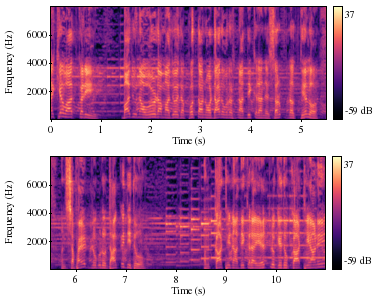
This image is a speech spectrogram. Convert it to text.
આખે વાત કરી, બાજુના ઓરડામાં જોઈ તો પોતાનો અઢાર વર્ષના દીકરાને સર્પડક થયેલો અને સફેદ લુગડું ઢાંકી દીધું. અને કાઠીના દીકરાએ એટલું કીધું કાઠિયાણી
